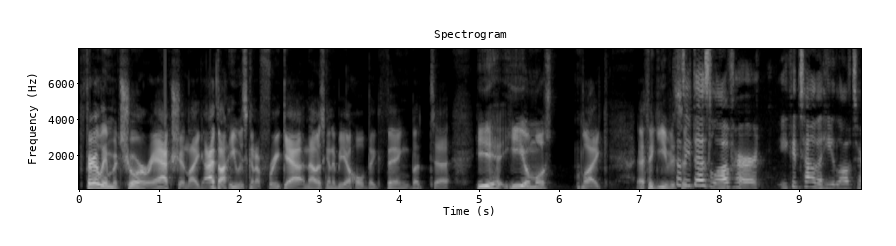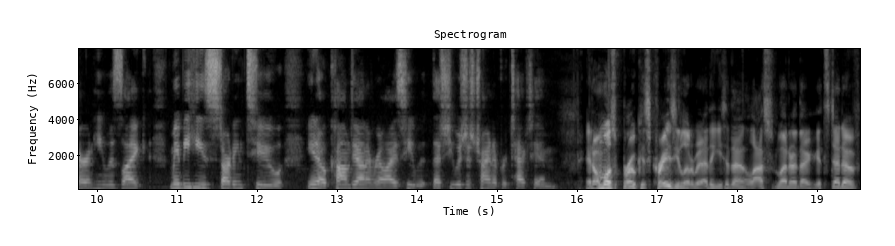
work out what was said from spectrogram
fairly mature reaction. Like I thought he was gonna freak out and that was gonna be a whole big thing, but uh, he he almost like I think he even because he does love her. You could tell that he loved her, and he was like, maybe he's starting to, you know, calm down and realize he w- that she was just trying to protect him. It almost broke his crazy a little bit. I think he said that in the last letter that instead of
